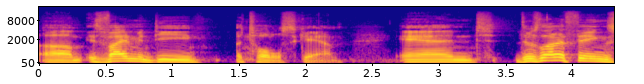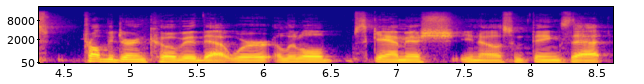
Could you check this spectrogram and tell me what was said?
um, is vitamin D a total scam? And there's a lot of things probably during COVID that were a little scamish, you know, some things that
